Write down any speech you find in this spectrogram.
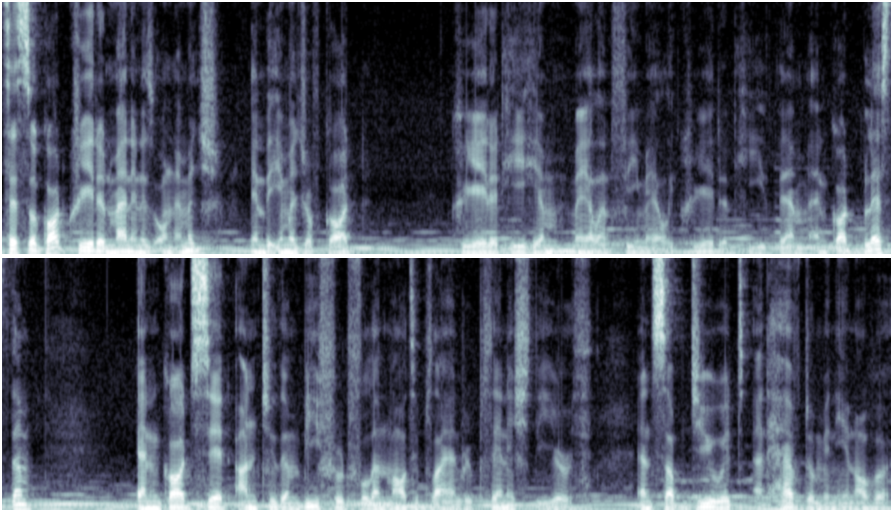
says, So God created man in his own image. In the image of God created he him, male and female, he created he them. And God blessed them. And God said unto them, Be fruitful and multiply and replenish the earth, and subdue it, and have dominion over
